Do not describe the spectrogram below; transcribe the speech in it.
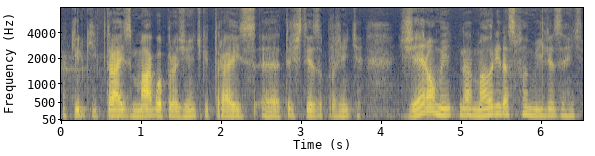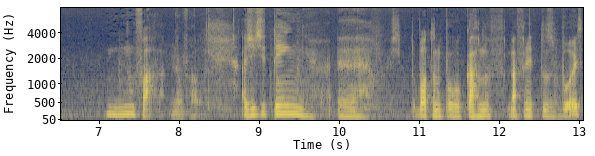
aquilo que traz mágoa para a gente, que traz é, tristeza para a gente. Geralmente, na maioria das famílias, a gente não fala. Não fala. A gente tem. Estou é, botando um pouco o carro na frente dos bois,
